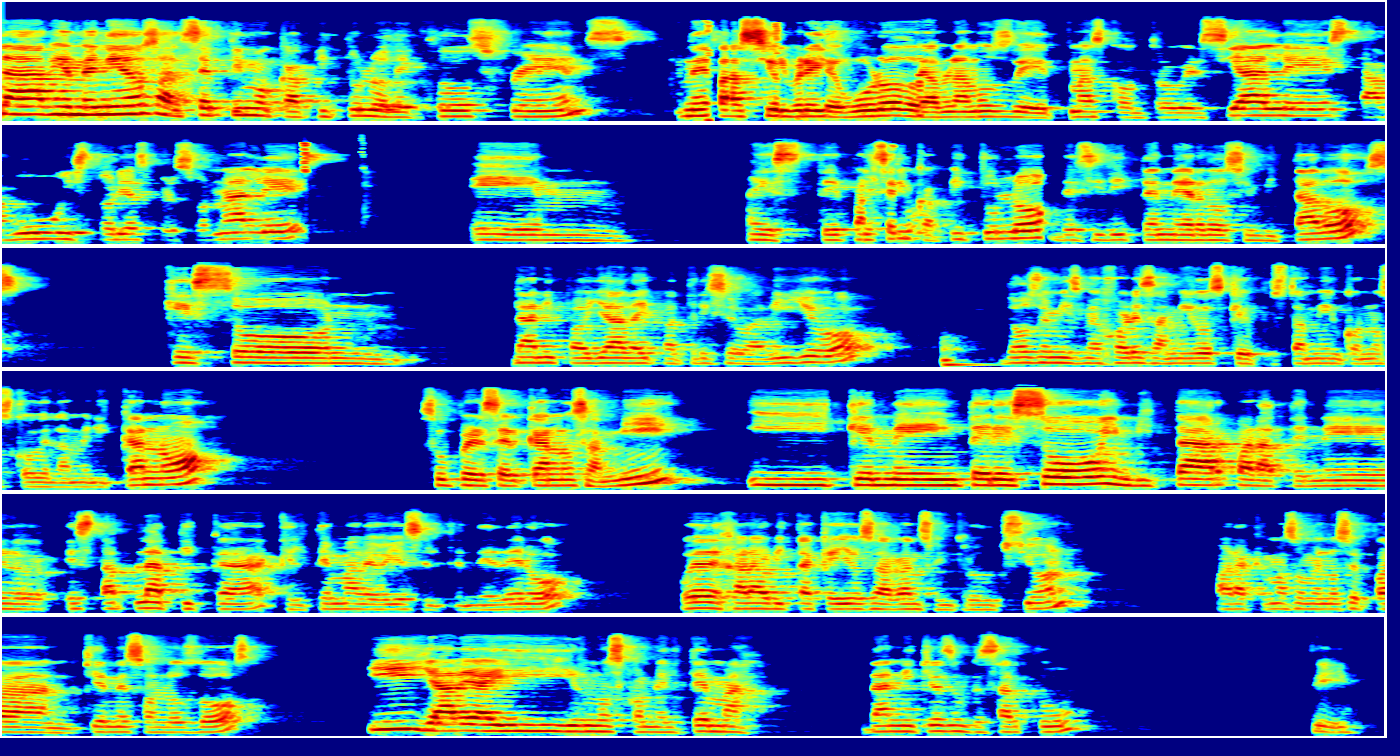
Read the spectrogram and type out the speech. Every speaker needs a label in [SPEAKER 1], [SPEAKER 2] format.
[SPEAKER 1] Hola, bienvenidos al séptimo capítulo de Close Friends, un espacio libre y seguro donde hablamos de temas controversiales, tabú, historias personales. Em, este, para el séptimo capítulo decidí tener dos invitados, que son Dani Paullada y Patricio Vadillo, dos de mis mejores amigos que pues también conozco del americano, súper cercanos a mí, y que me interesó invitar para tener esta plática, que el tema de hoy es el tendedero. Voy a dejar ahorita que ellos hagan su introducción para que más o menos sepan quiénes son los dos y ya de ahí irnos con el tema. Dani, ¿quieres empezar tú?
[SPEAKER 2] Sí.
